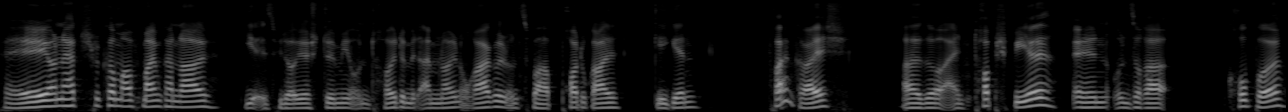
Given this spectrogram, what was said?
Hey und herzlich willkommen auf meinem Kanal. Hier ist wieder euer Stimmi und heute mit einem neuen Orakel und zwar Portugal gegen Frankreich. Also ein Top-Spiel in unserer Gruppe.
